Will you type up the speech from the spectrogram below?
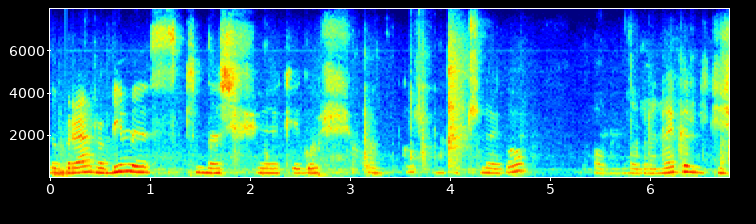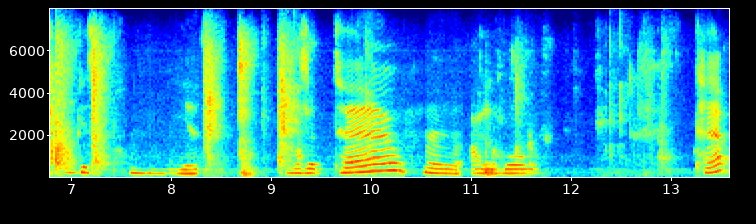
Dobra, robimy skina jakiegoś kogoś fantastycznego. O, dobra, najpierw jakieś drugie wspomnienie. Może te, hmm, albo te.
